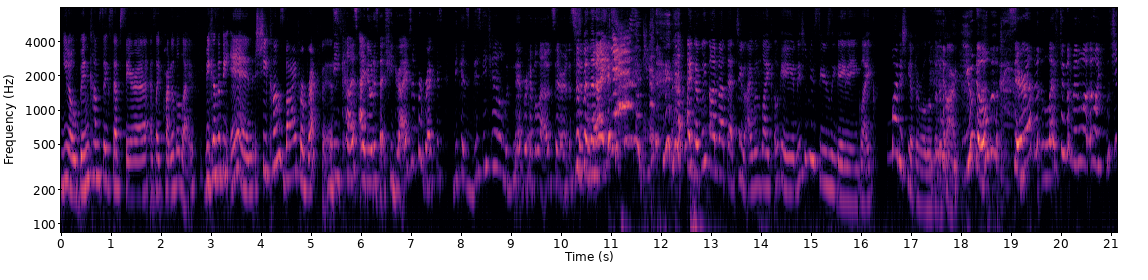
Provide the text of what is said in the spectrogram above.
you know, Ben comes to accept Sarah as like part of the life. Because at the end, she comes by for breakfast. Because I noticed that she drives up for breakfast because Disney Channel would never have allowed Sarah to spend, spend the night. Yes! I definitely thought about that too. I was like, okay, they should be seriously dating. Like, why does she have to roll up in a car? You know, Sarah left in the middle of like she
